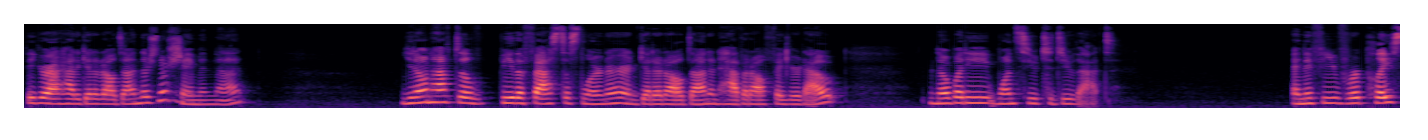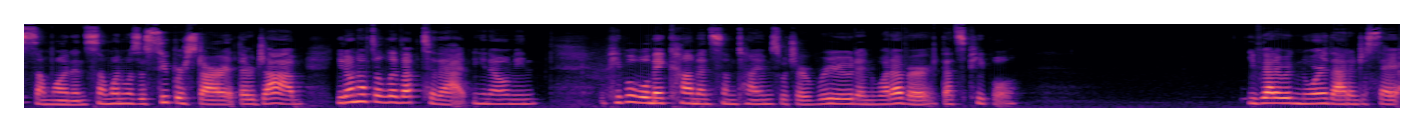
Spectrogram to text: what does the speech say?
figure out how to get it all done. There's no shame in that. You don't have to be the fastest learner and get it all done and have it all figured out. Nobody wants you to do that. And if you've replaced someone and someone was a superstar at their job, you don't have to live up to that. You know, I mean, people will make comments sometimes which are rude and whatever. That's people. You've got to ignore that and just say,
